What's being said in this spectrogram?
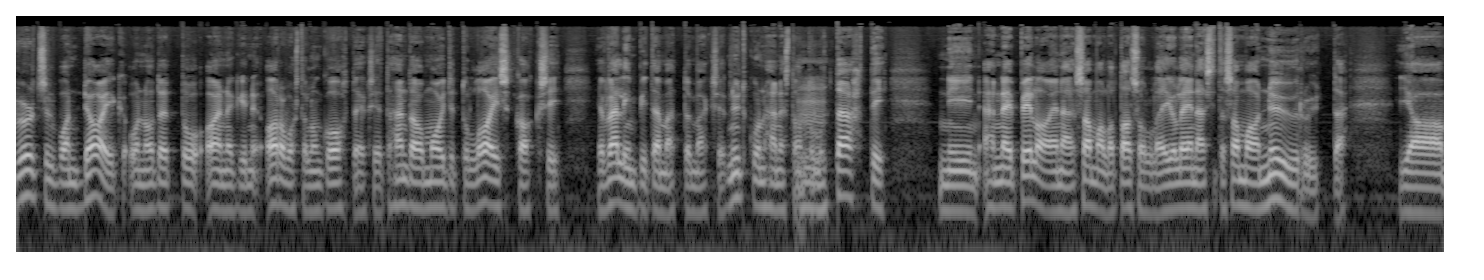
Virgil van Dijk on otettu ainakin arvostelun kohteeksi, että häntä on moitettu laiskaksi ja välinpitämättömäksi. Et nyt kun hänestä on tullut mm. tähti, niin hän ei pelaa enää samalla tasolla, ei ole enää sitä samaa nöyryyttä. Ja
